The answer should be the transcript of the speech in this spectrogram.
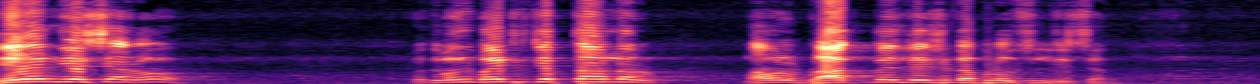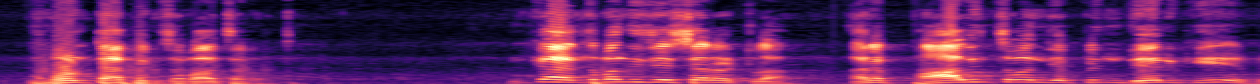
ఏం చేశారో? కొద్దిమంది బయటకు చెప్తా ఉన్నారు. మామూలు బ్లాక్మెయిల్ చేసి డబ్బులు వసూలు చేశారు. ఫోన్ ట్యాపింగ్ సమాచారంతో ఇంకా ఎంతమంది చేశారు ఇట్లా? అరే పాలించమని చెప్పింది దేనికి?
